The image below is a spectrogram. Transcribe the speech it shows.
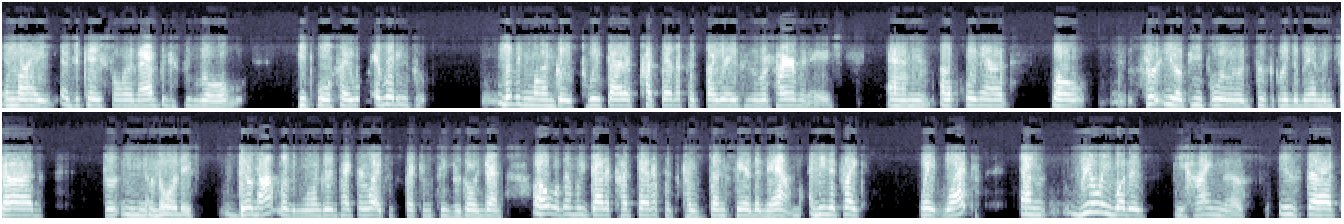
in my educational and advocacy role, people will say, well, everybody's living longer, so we've got to cut benefits by raising the retirement age. And I'll point out, well, certain, you know, people who are in physically demanding jobs, certain minorities, they're not living longer. In fact, their life expectancies are going down. Oh, well, then we've got to cut benefits because it's unfair to them. I mean, it's like, wait, what? And really what is behind this is that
